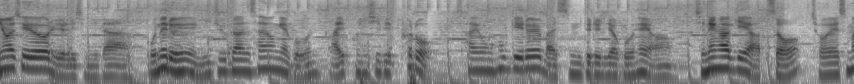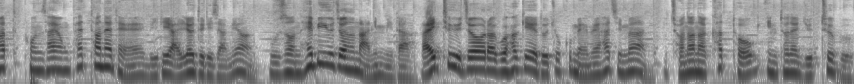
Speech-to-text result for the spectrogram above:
안녕하세요 리얼리십니다. 오늘은 2주간 사용해본 아이폰 12 프로 사용 후기를 말씀드리려고 해요. 진행하기에 앞서 저의 스마트폰 사용 패턴에 대해 미리 알려드리자면 우선 헤비 유저는 아닙니다. 라이트 유저라고 하기에도 조금 애매하지만 전화나 카톡, 인터넷 유튜브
